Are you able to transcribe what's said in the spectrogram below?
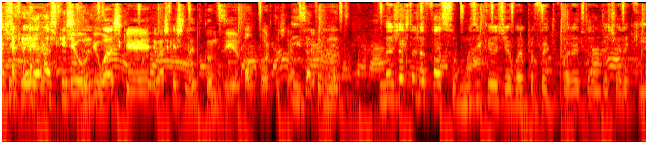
Acho que é, acho que é Eu, excelente. eu, acho que é, eu acho que é excelente quando dizia Paulo Portas, não é? Exatamente. É. Mas já que estou já sobre músicas, eu agora aproveito para então deixar aqui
